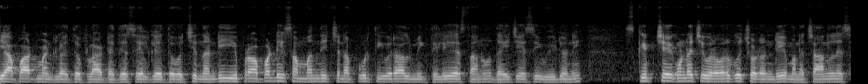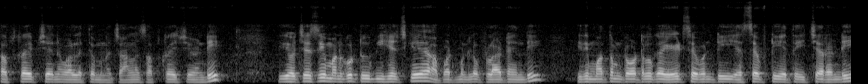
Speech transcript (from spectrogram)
ఈ అపార్ట్మెంట్లో అయితే ఫ్లాట్ అయితే సేల్కి అయితే వచ్చిందండి. ఈ ప్రాపర్టీకి సంబంధించిన పూర్తి వివరాలు మీకు తెలియజేస్తాను. దయచేసి వీడియోని స్కిప్ చేయకుండా చివరి వరకు చూడండి. మన ఛానల్ని సబ్స్క్రైబ్ చేయని వాళ్ళైతే మన ఛానల్ని సబ్స్క్రైబ్ చేయండి. ఇది వచ్చేసి మనకు టూ బీహెచ్కే అపార్ట్మెంట్లో ఫ్లాట్ అయింది. ఇది మొత్తం టోటల్గా ఎయిట్ సెవెంటీ ఎస్ఎఫ్టీ అయితే ఇచ్చారండి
